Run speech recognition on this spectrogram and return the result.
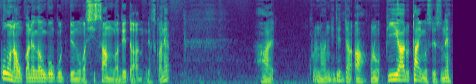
構なお金が動くっていうのが資産が出たんですかね。はい。これ何に出た？あ、この PR タイムスですね。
